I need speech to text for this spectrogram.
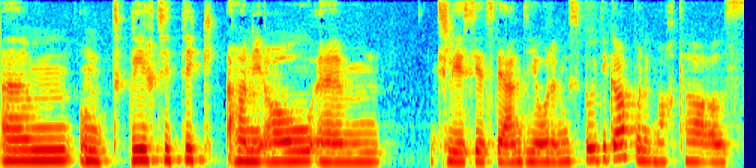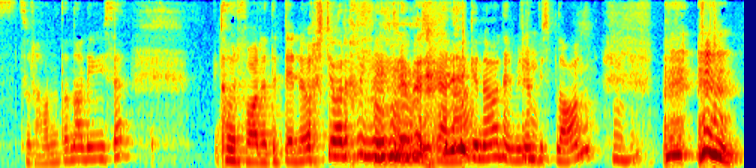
Ähm, und gleichzeitig habe ich auch, ähm, ich schließe jetzt Ende Jahr eine Ausbildung ab, die ich gemacht habe als zur Handanalyse. Da erfahren wir dann nächstes Jahr ein bisschen mehr darüber. Genau. genau, dann haben wir schon etwas geplant. Mhm.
